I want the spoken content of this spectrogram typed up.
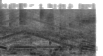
Headshot.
